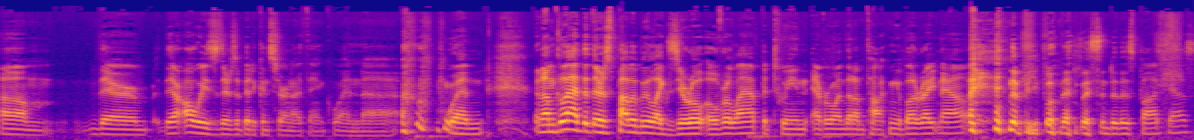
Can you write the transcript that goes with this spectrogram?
um, there there always there's a bit of concern. I think when uh, when, and I'm glad that there's probably like zero overlap between everyone that I'm talking about right now and the people that listen to this podcast.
